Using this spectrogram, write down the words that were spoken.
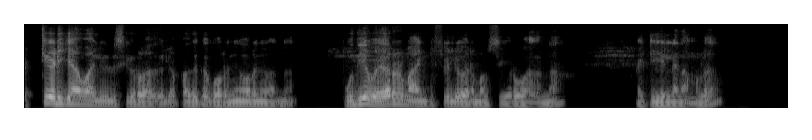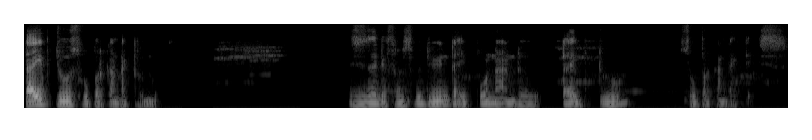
ഒറ്റയടിക്കാൻ വാല്യൂവിൽ സീറോ ആകില്ല. പതുക്കെ കുറഞ്ഞു കുറഞ്ഞു വന്ന് പുതിയ വേറൊരു മാഗ്നറ്റിക് ഫീൽഡ് വരുമ്പോൾ സീറോ ആകുന്ന മെറ്റീരിയലിനെ നമ്മൾ ടൈപ്പ് ടു സൂപ്പർ കണ്ടക്ടർ എന്ന് വിളിക്കും. Difference between type one and type two superconductors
